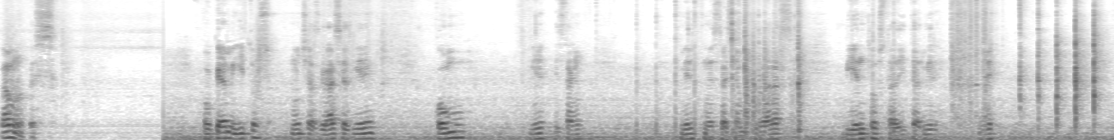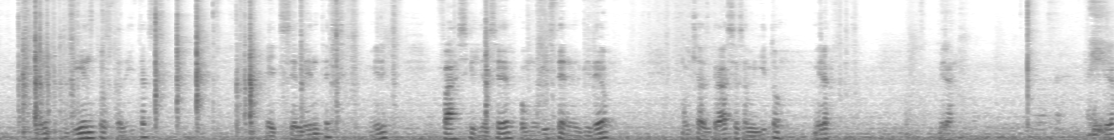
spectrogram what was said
Vámonos pues. Ok amiguitos. Muchas gracias. Miren cómo. Miren, están miren nuestras champurradas bien tostaditas miren, miren, bien tostaditas excelentes miren fácil de hacer como viste en el video. Muchas gracias amiguito. Mira mira. Mira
